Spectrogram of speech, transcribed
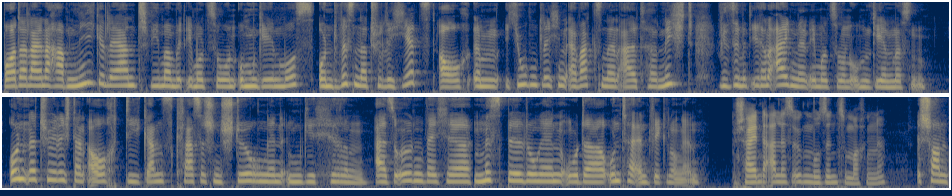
Borderliner haben nie gelernt, wie man mit Emotionen umgehen muss und wissen natürlich jetzt auch im jugendlichen Erwachsenenalter nicht, wie sie mit ihren eigenen Emotionen umgehen müssen. Und natürlich dann auch die ganz klassischen Störungen im Gehirn, also irgendwelche Missbildungen oder Unterentwicklungen. Scheint alles irgendwo Sinn zu machen, ne? Schon.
